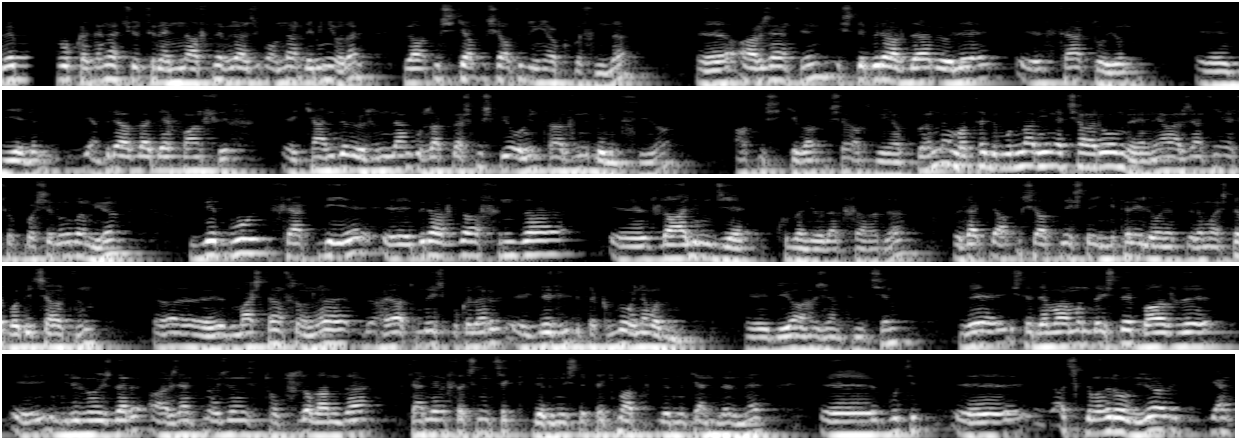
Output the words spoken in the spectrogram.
ve bu Catenaccio trenini aslında birazcık onlar da biniyorlar. Ve 62-66 Dünya Kupası'nda e, Arjantin işte biraz daha böyle e, sert oyun e, diyelim. Yani biraz daha defansif, e, kendi özünden uzaklaşmış bir oyun tarzını benimsiyor. 62 ve 66 Dünya Kupalarında ama tabii bunlar yine çare olmuyor. Yani Arjantin yine çok başarılı olamıyor. Ve bu sertliği e, biraz da aslında e, zalimce kullanıyorlar sahada. Özellikle 66'da işte İngiltere ile oynadıkları maçta Bobby Charlton e, maçtan sonra hayatımda hiç bu kadar e, rezil bir takımda oynamadım e, diyor Arjantin için. Ve işte devamında işte bazı İngiliz oyuncular Arjantin oyuncuların işte topsuz alanda kendilerinin saçını çektiklerini, işte tekme attıklarını kendilerine e, bu tip e, açıklamalar oluyor. Yani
